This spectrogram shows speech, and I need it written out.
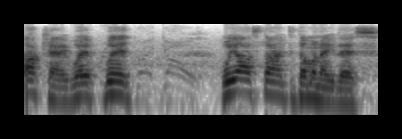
Okay, we're we're we are starting to dominate this.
